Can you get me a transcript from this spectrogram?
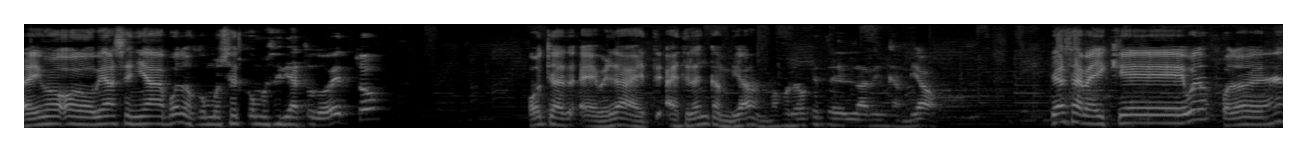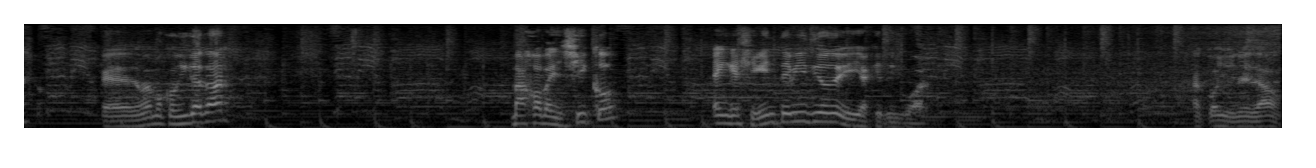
Ahora mismo os voy a enseñar, bueno, cómo, sé, cómo sería todo esto. Otra, es verdad, a este, este lo han cambiado. No me acuerdo que te lo habían cambiado. Ya sabéis que, bueno, pues eso. Que nos vemos con Igadar. Más joven chico. En el siguiente vídeo de aquí tengo algo. Ah, coño, no he dado.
